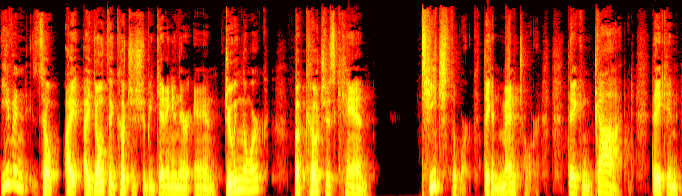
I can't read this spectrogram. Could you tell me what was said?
even so, I, I don't think coaches should be getting in there and doing the work, but coaches can teach the work. They can mentor, they can guide, they can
